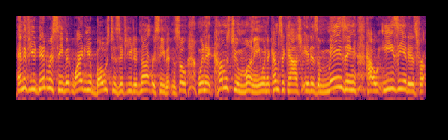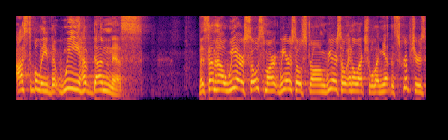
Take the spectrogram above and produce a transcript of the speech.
And if you did receive it, why do you boast as if you did not receive it? And so, when it comes to money, when it comes to cash, it is amazing how easy it is for us to believe that we have done this. That somehow we are so smart, we are so strong, we are so intellectual, and yet the scriptures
